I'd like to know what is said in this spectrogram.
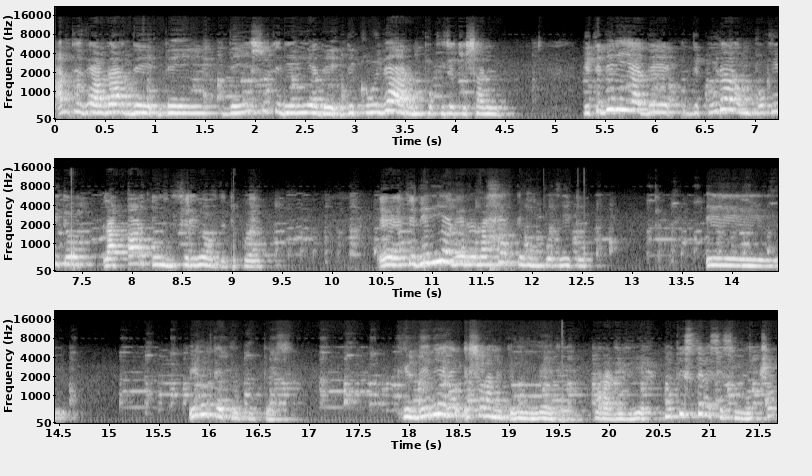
antes de hablar de, de- de eso, te diría de, de cuidar un poquito tu salud. Yo te diría de, de cuidar un poquito la parte inferior de tu cuerpo. Eh, te diría de relajarte un poquito. Y, no te preocupes. Que el dinero es solamente un medio para vivir. No te estreses mucho,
